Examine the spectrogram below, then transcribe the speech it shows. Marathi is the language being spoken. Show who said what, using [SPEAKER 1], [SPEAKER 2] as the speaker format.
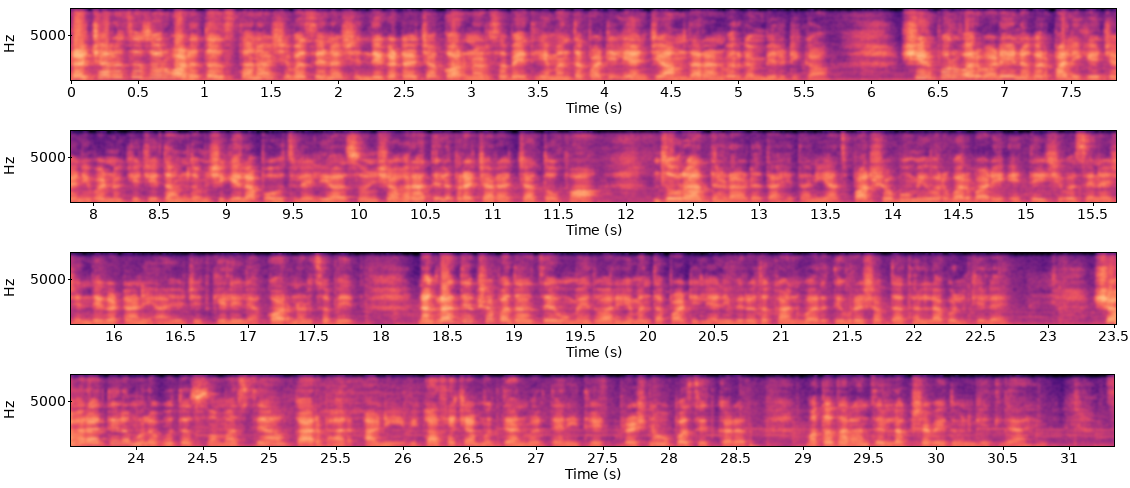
[SPEAKER 1] प्रचाराचा जोर वाढत असताना शिवसेना शिंदे गटाच्या कॉर्नर सभेत हेमंत पाटील यांची आमदारांवर गंभीर टीका. शिरपूर वरवाडे नगरपालिकेच्या निवडणुकीची धामधूम शिगेला पोहोचलेली असून शहरातील प्रचाराच्या तोफा जोरात धडाडत आहेत आणि याच पार्श्वभूमीवर वरवाडे येथे शिवसेना शिंदे गटाने आयोजित केलेल्या कॉर्नर सभेत नगराध्यक्षपदाचे उमेदवार हेमंत पाटील यांनी विरोधकांवर तीव्र शब्दात हल्लाबोल केलाय. शहरातील मूलभूत समस्या कारभार आणि विकासाच्या मुद्द्यांवर त्यांनी थेट प्रश्न उपस्थित करत मतदारांचे लक्ष वेधून घेतले आहे.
